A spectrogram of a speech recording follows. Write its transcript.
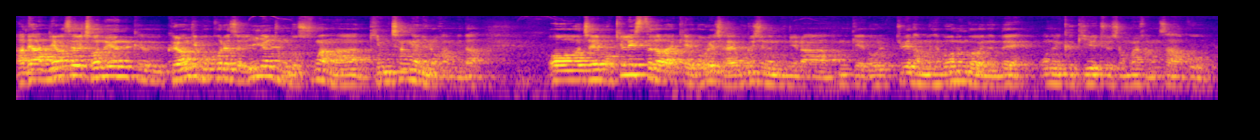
아, 네, 안녕하세요. 저는 그 그라운디 보컬에서 1년 정도 수강한 김창현이라고 합니다. 어, 제 버킷리스트가 이렇게 노래 잘 부르시는 분이랑 함께 노래 듀엣 한번 해보는 거였는데 오늘 그 기회 주셔서 정말 감사하고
